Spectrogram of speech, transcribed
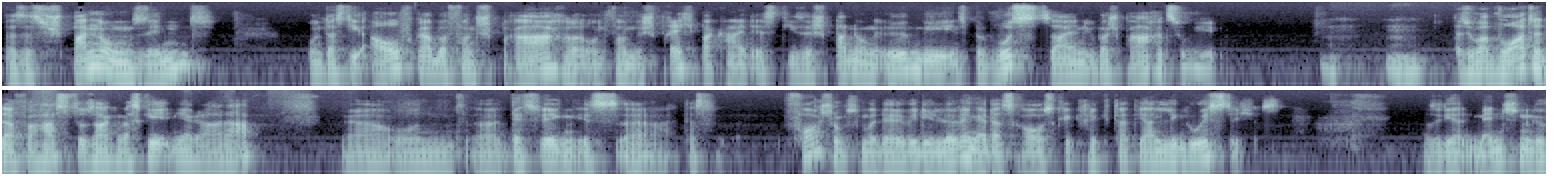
dass es Spannungen sind und dass die Aufgabe von Sprache und von Besprechbarkeit ist, diese Spannung irgendwie ins Bewusstsein über Sprache zu heben. Mhm. Dass du überhaupt Worte dafür hast, zu sagen, was geht denn hier gerade ab? Ja, und äh, deswegen ist äh, das Forschungsmodell, wie die Löwinger das rausgekriegt hat, ja ein linguistisches. Also die hat Menschen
